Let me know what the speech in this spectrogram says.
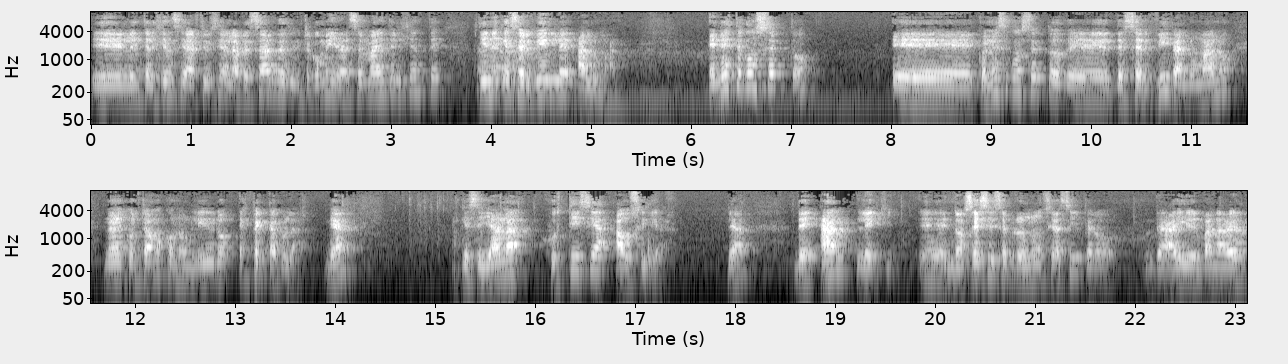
eh, la inteligencia artificial, a pesar de, entre comillas, de ser más inteligente, tiene que servirle al humano. En este concepto, eh, con ese concepto de, de, servir al humano, nos encontramos con un libro espectacular, ¿ya? que se llama Justicia Auxiliar, ¿ya? de Anne Leckie. Eh, no sé si se pronuncia así, pero de ahí van a ver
